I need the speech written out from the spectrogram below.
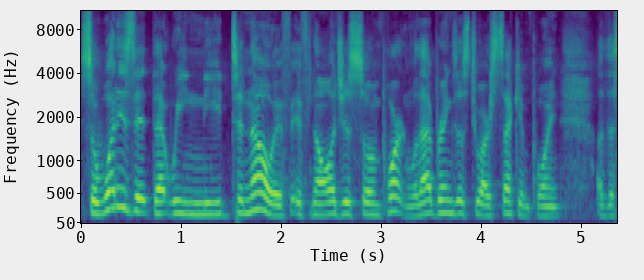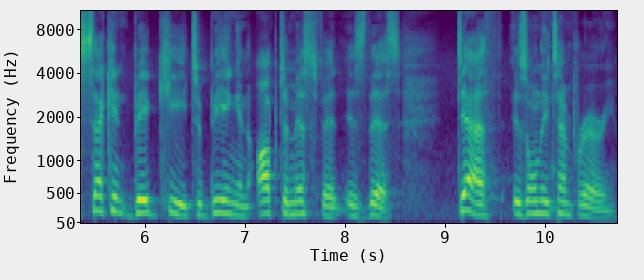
So, what is it that we need to know if, if knowledge is so important? Well, that brings us to our second point. Uh, the second big key to being an optimist fit is this death is only temporary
